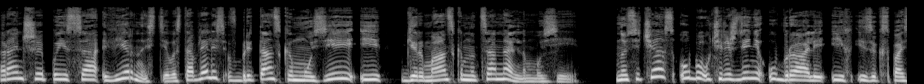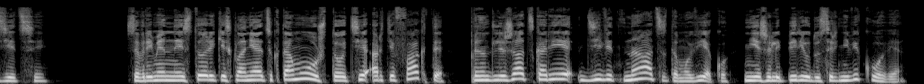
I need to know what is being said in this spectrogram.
Раньше пояса верности выставлялись в Британском музее и Германском национальном музее, но сейчас оба учреждения убрали их из экспозиции. Современные историки склоняются к тому, что те артефакты принадлежат скорее XIX веку, нежели периоду Средневековья.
